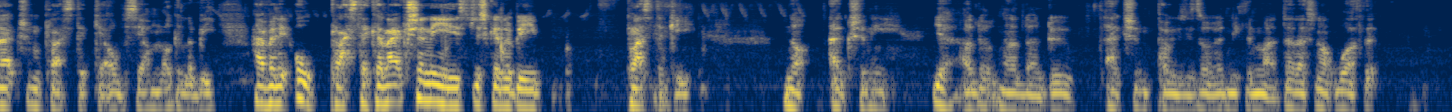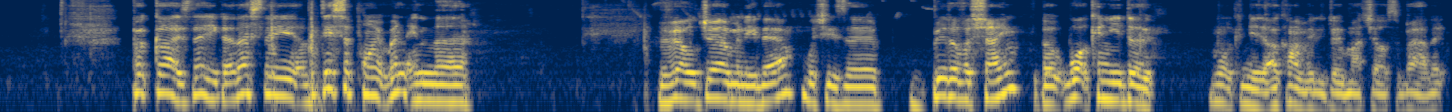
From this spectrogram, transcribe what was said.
action plastic. Obviously, I'm not going to be having it all plastic and actiony. It's just going to be plasticky, not actiony. Yeah, I don't, I don't do action poses or anything like that. That's not worth it. But guys, there you go. That's the disappointment in the Revell Germany there, which is a bit of a shame. But what can you do? What can you do? I can't really do much else about it.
